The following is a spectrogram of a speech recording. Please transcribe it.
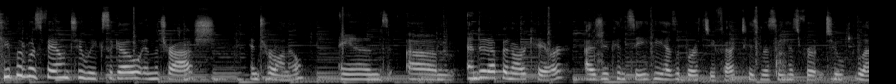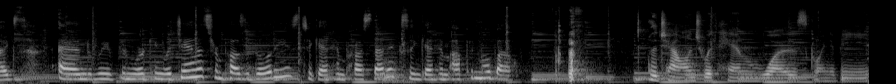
Cupid was found two weeks ago in the trash in Toronto and um, ended up in our care. As you can see, he has a birth defect. He's missing his front two legs. And we've been working with Janice from Possibilities to get him prosthetics and get him up and mobile. The challenge with him was going to be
